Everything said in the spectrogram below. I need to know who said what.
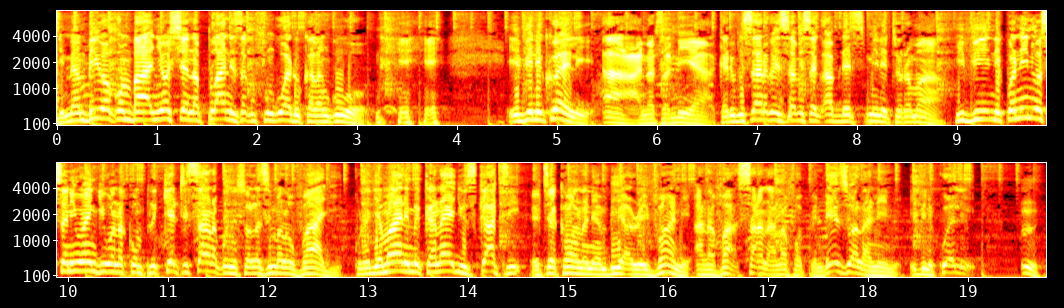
Speaker 1: Nimeambiwa kwamba Nyosha na plani za kufungua duka la nguo. Hivi ni kweli? Ah, natania. Karibu sana kwenye Samsung Updates mimi ni. Hivi ni kwa nini wasanii wengi wana complicate sana kwenye swala zima la uvaaji? Kuna jamaa nimekaa naye juzi kati eti akawa ananiambia Rayvanny anavaa sana alafu apendezwa la nini. Hivi ni kweli? Mm.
